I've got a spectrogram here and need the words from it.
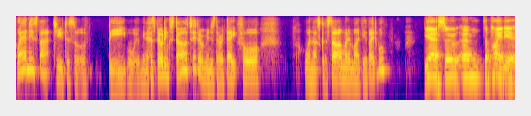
when is that due to sort of be? Well, I mean, has building started, or I mean, is there a date for when that's going to start and when it might be available? Yeah, so um, the Pioneer,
